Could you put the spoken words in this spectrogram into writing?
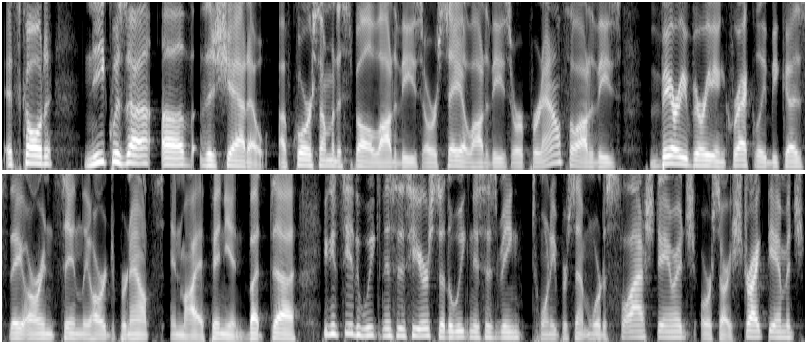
It's called Nequizza of the Shadow. Of course, I'm going to spell a lot of these or say a lot of these or pronounce a lot of these very, very incorrectly because they are insanely hard to pronounce in my opinion. But uh, you can see the weaknesses here. So the weaknesses being 20% more to slash damage or sorry, strike damage,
